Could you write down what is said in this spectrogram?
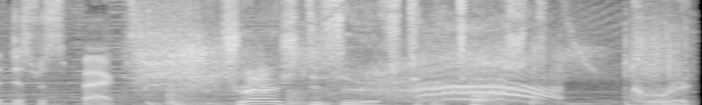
The disrespect. Trash deserves to be tossed. Correct?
